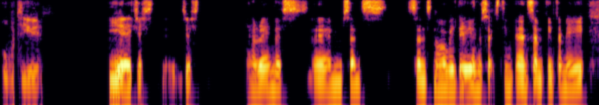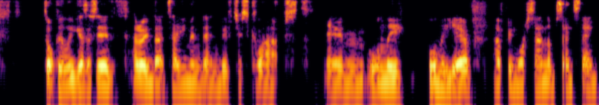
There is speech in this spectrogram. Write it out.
Over to you. Yeah, just just horrendous um, since since Norway Day on the 16th and 17th of May. Top of the league, as I said, around that time, and, and they've just collapsed. Um, only only yeah, have been worse than them since then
